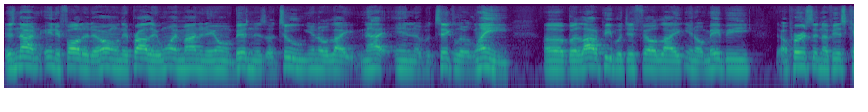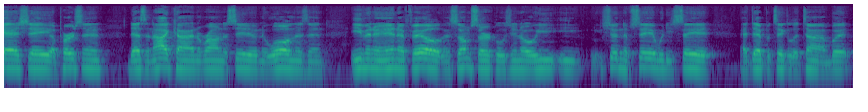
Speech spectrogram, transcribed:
It's not any fault of their own. They're probably one minding their own business, or two, you know, like not in a particular lane. Uh, but a lot of people just felt like, you know, maybe a person of his cachet, a person that's an icon around the city of New Orleans, and even in NFL in some circles, you know, he, he shouldn't have said what he said at that particular time. But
